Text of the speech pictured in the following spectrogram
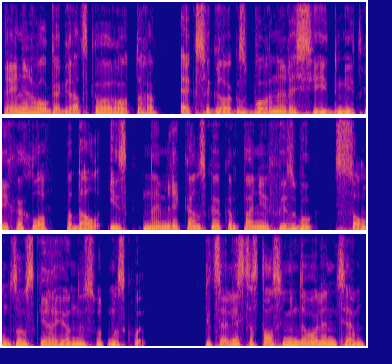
Тренер Волгоградского ротора, экс-игрок сборной России Дмитрий Хохлов подал иск на американскую компанию Facebook в Солнцевский районный суд Москвы. Специалист остался недоволен тем,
